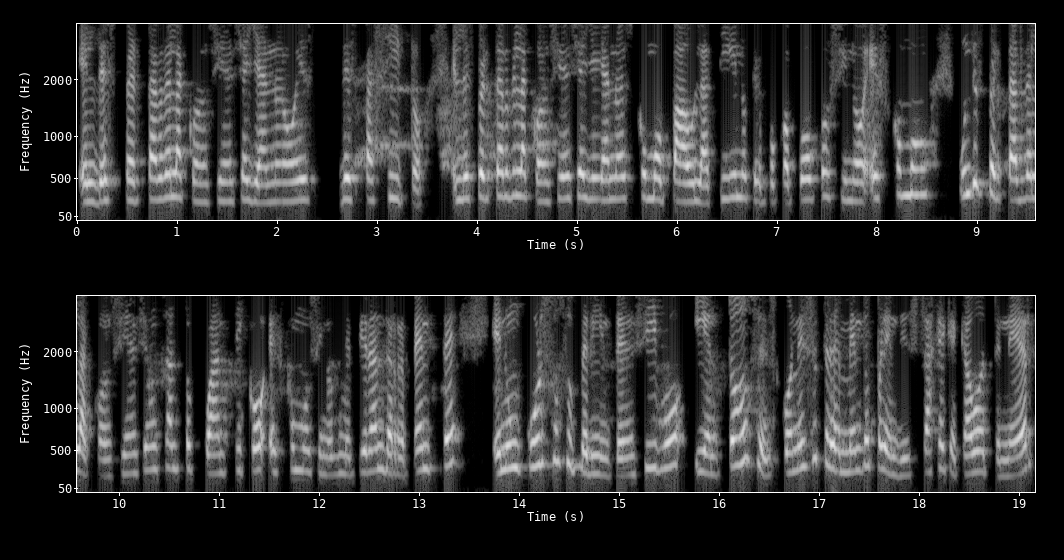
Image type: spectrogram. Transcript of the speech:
el despertar de la conciencia ya no es despacito. El despertar de la conciencia ya no es como paulatino, que poco a poco, sino es como un despertar de la conciencia, un salto cuántico, es como si nos metieran de repente en un curso súper intensivo y entonces con ese tremendo aprendizaje que acabo de tener,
